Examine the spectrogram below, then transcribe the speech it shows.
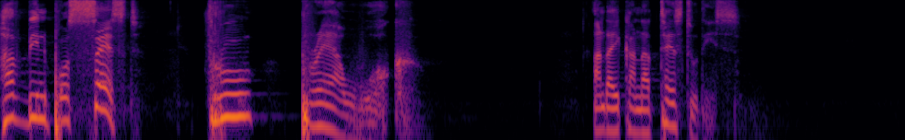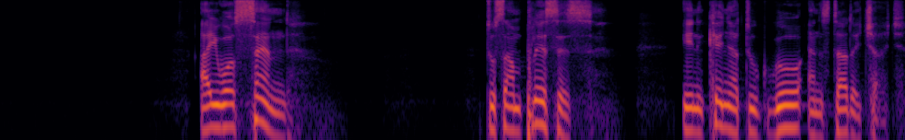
have been possessed through prayer walk. And I can attest to this. I was sent to some places in Kenya to go and start a church.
